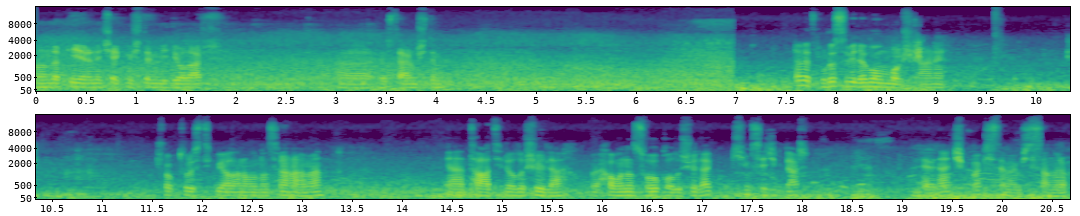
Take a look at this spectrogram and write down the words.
Onun da PR'ini çekmiştim videolar göstermiştim. Evet burası bile bomboş yani. Çok turistik bir alan olmasına rağmen yani tatil oluşuyla ve havanın soğuk oluşuyla kimsecikler evden çıkmak istememiş sanırım.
